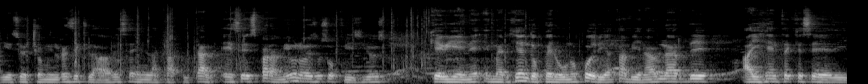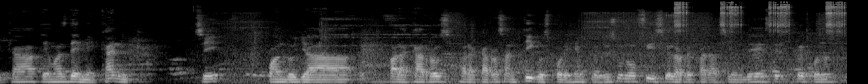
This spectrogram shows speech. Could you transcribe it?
18 eh, mil recicladores en la capital. Ese es para mí uno de esos oficios que viene emergiendo, pero uno podría también hablar de, hay gente que se dedica a temas de mecánica, ¿sí? Cuando ya para carros, para carros antiguos, por ejemplo, ese es un oficio, la reparación de este tipo de cosas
